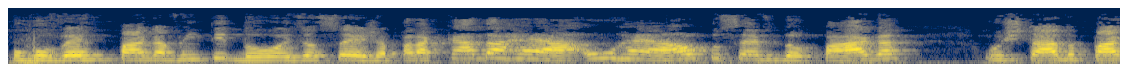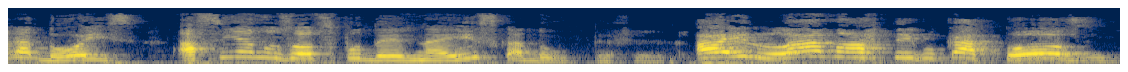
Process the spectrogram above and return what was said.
O governo paga 22%, ou seja, para cada real, um real que o servidor paga, o Estado paga dois. Assim é nos outros poderes, não é isso, Cadu? Perfeito. Aí lá no artigo 14,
